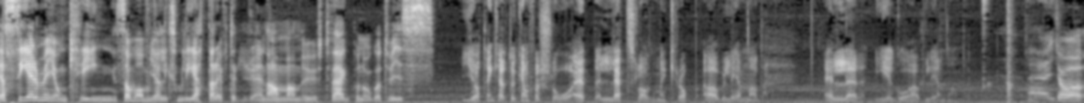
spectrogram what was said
Jag ser mig omkring som om jag liksom letar efter en annan utväg på något vis. Jag tänker att du kan förslå ett lätt slag med kropp överlevnad. Eller ego överlevnad. Eh, jag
